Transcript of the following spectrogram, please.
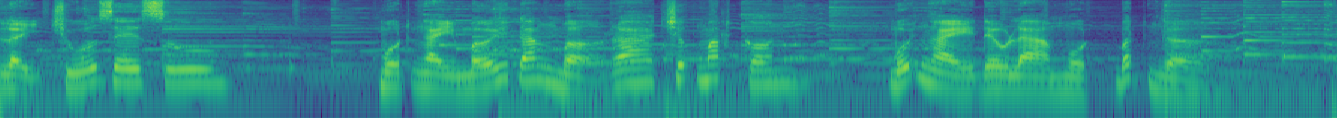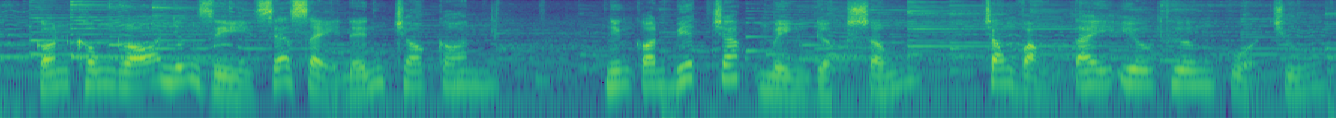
Lạy Chúa Giêsu, một ngày mới đang mở ra trước mắt con, mỗi ngày đều là một bất ngờ. Con không rõ những gì sẽ xảy đến cho con, nhưng con biết chắc mình được sống trong vòng tay yêu thương của Chúa,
